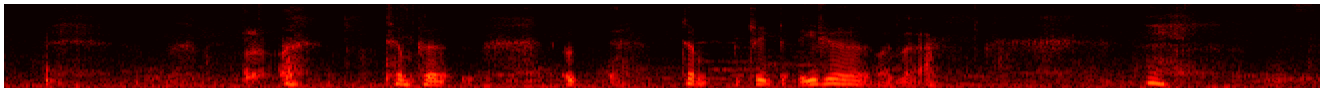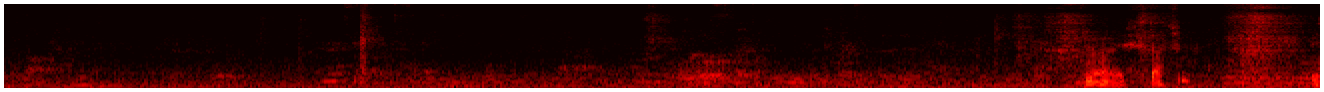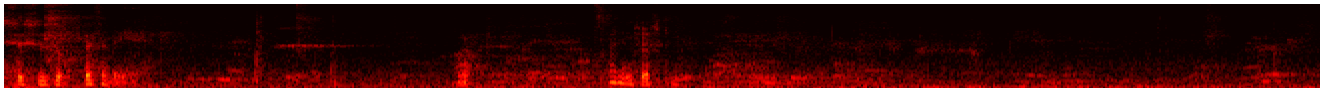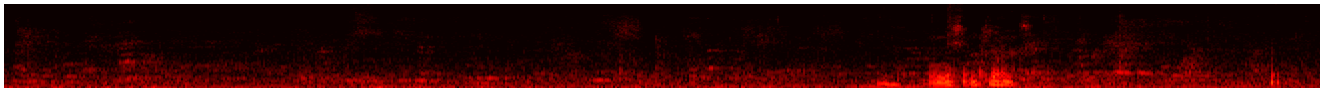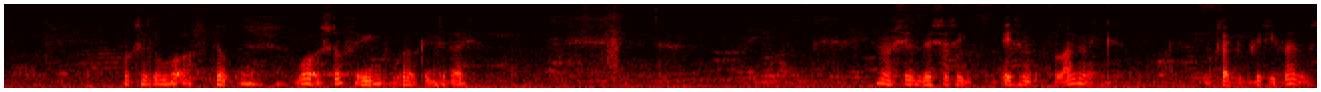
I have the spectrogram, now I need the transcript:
Temper temperature Asia like that. my statue, the Sisters of Bethany. Quite interesting. Mission plans. Looks like the water filter, water stuff ain't working today. No, see, this is, isn't flowering. Looks like the pretty flowers.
